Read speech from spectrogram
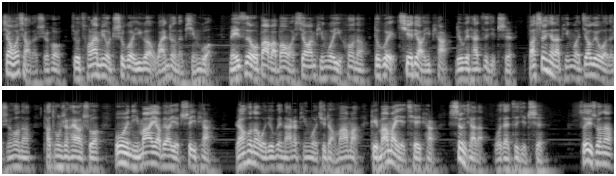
像我小的时候就从来没有吃过一个完整的苹果，每一次我爸爸帮我削完苹果以后呢，都会切掉一片留给他自己吃，把剩下的苹果交给我的时候呢，他同时还要说问问你妈要不要也吃一片，然后呢，我就会拿着苹果去找妈妈，给妈妈也切一片，剩下的我再自己吃。所以说呢，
